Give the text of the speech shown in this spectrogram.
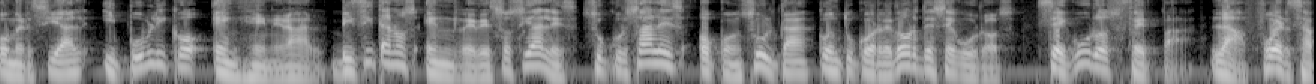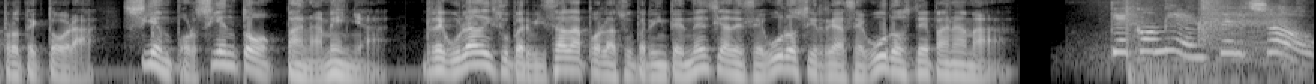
comercial y público en general. Visítanos en redes sociales, sucursales o consulta con tu corredor de seguros. Seguros Fedpa, la fuerza protectora, 100% panameña regulada y supervisada por la Superintendencia de Seguros y Reaseguros de Panamá. Que comience el show.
